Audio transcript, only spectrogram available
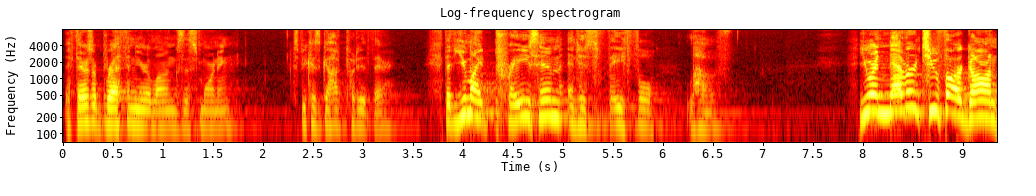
If there's a breath in your lungs this morning, it's because God put it there that you might praise him and his faithful love. You are never too far gone,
